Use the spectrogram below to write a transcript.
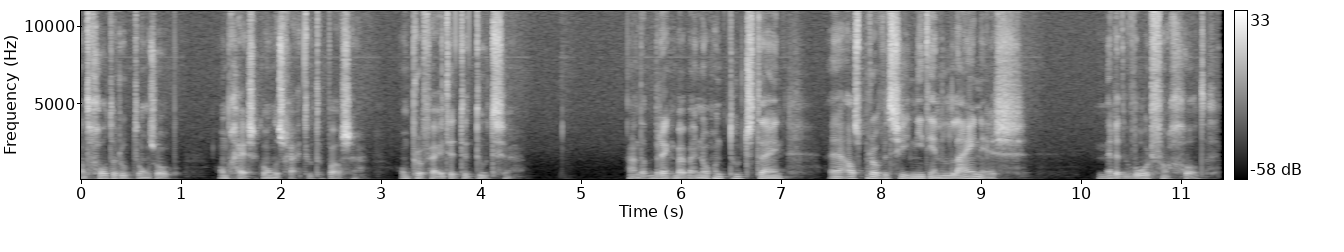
Want God roept ons op om geestelijk onderscheid toe te passen, om profeten te toetsen. Nou, dat brengt mij bij nog een toetssteen. Als profetie niet in lijn is met het woord van God,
